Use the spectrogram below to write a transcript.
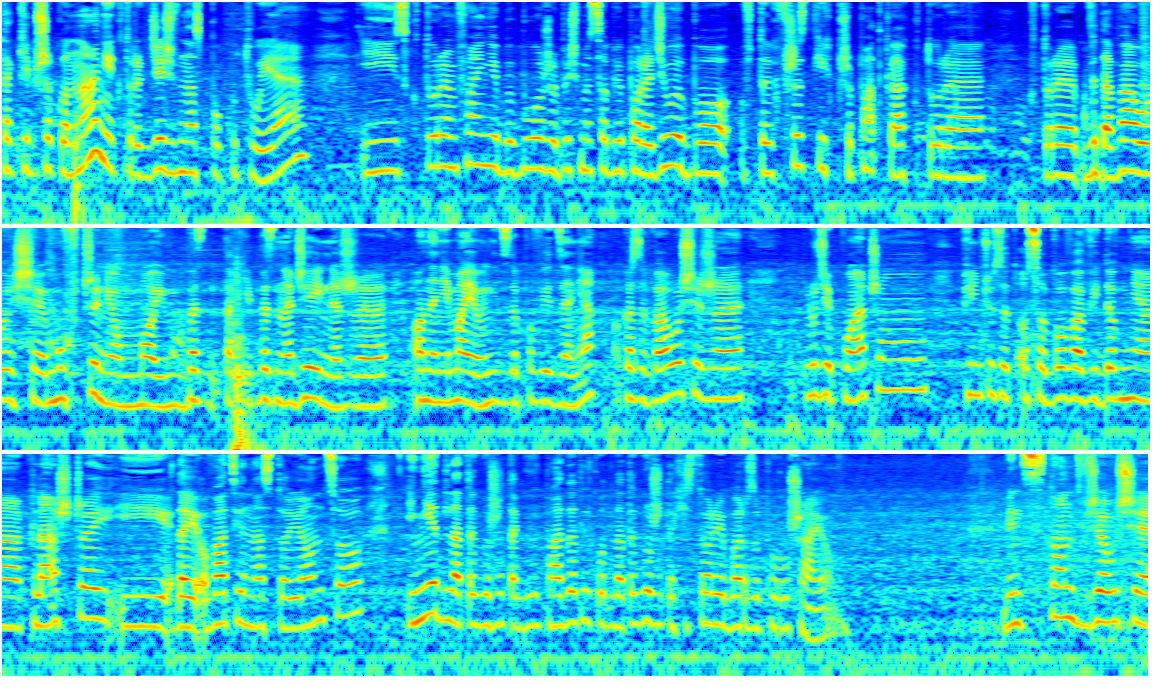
takie przekonanie, które gdzieś w nas pokutuje i z którym fajnie by było, żebyśmy sobie poradziły, bo w tych wszystkich przypadkach, które, które wydawały się mówczyniom moim bez, takie beznadziejne, że one nie mają nic do powiedzenia, okazywało się, że ludzie płaczą, 500-osobowa widownia klaszcze i daje owację na stojąco i nie dlatego, że tak wypada, tylko dlatego, że te historie bardzo poruszają. Więc stąd, wziął się,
